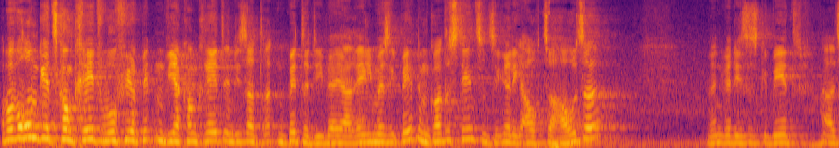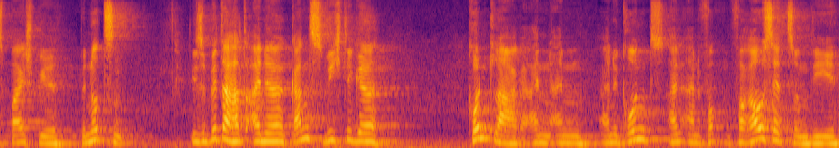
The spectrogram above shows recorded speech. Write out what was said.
Aber worum geht es konkret? Wofür bitten wir konkret in dieser dritten Bitte, die wir ja regelmäßig beten im Gottesdienst und sicherlich auch zu Hause, wenn wir dieses Gebet als Beispiel benutzen? Diese Bitte hat eine ganz wichtige Grundlage, ein, ein, eine, Grund, ein, eine Voraussetzung, die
